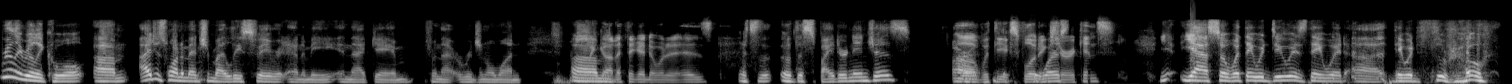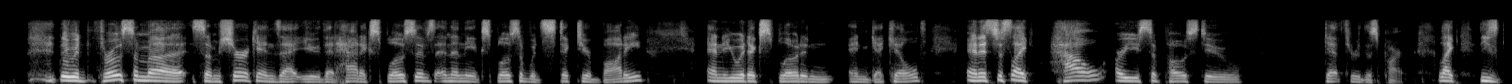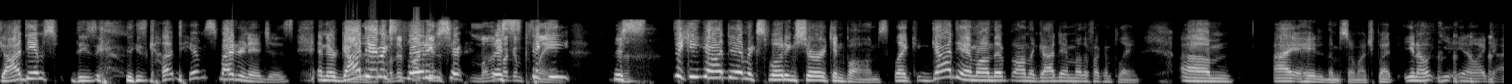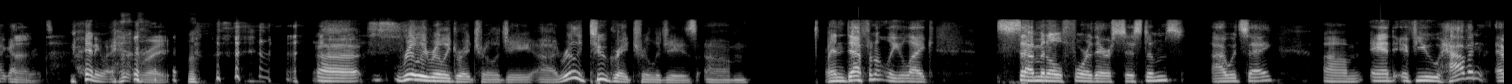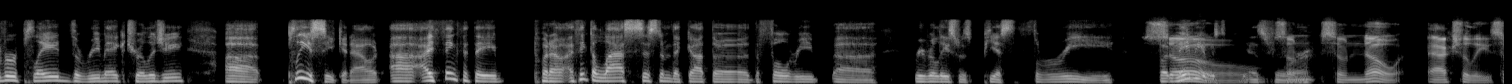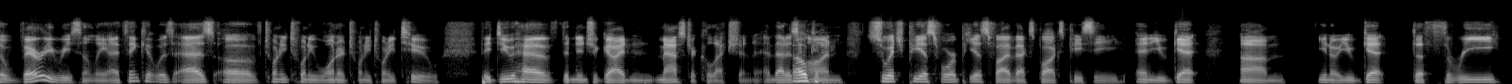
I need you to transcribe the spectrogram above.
really really cool um i just want to mention my least favorite enemy in that game from that original one oh my um, god, I think I know what it is. it's the oh, the spider ninjas Uh, with the the exploding worst. shurikens. Y- yeah so what they would do is they would uh they would throw they would throw some uh some shurikens at you that had explosives and then the explosive would stick to your body and you would explode and and get killed. And it's just like how are you supposed to get through this part? Like these goddamn these these goddamn spider ninjas and their goddamn exploding Motherfucking- shur- they're motherfucking plane. sticky they're sticky goddamn exploding shuriken bombs. Like goddamn on the on the goddamn motherfucking plane. Um i hated them so much but you know you, you know I, I got through it. Anyway. Right. uh really really great trilogy. Uh really two great trilogies. Um and definitely like seminal for their systems i would say. Um and if you haven't ever played the remake trilogy uh please seek it out. Uh i think that they put out i think the last system that got the the full re uh re-release was ps3 But so, maybe it was so PS4. so no actually so very recently i think it was as of 2021 or 2022 they do have the ninja gaiden master collection and that is Okay. on switch ps4 ps5 xbox pc and you get um you know you get the three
